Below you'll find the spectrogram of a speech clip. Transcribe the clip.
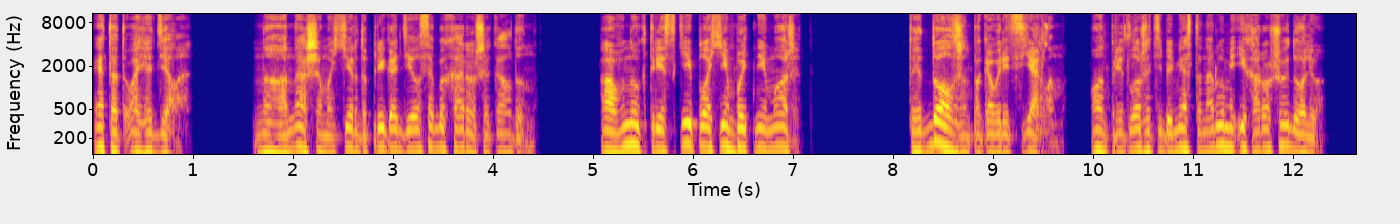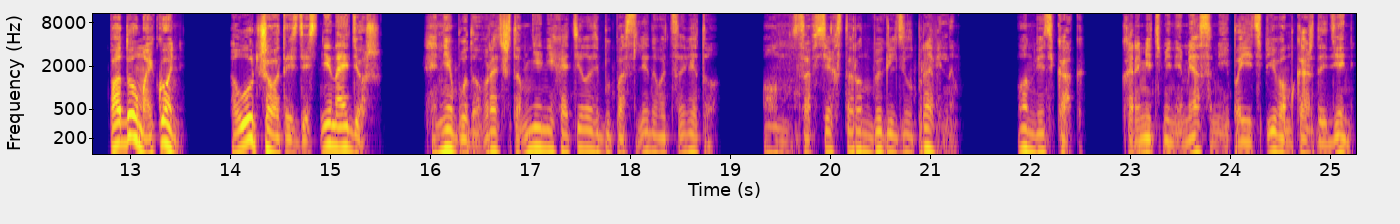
«Это твое дело. Но нашему Хирду пригодился бы хороший колдун. А внук трески плохим быть не может. Ты должен поговорить с Ярлом. Он предложит тебе место на руме и хорошую долю. Подумай, конь. Лучшего ты здесь не найдешь. Не буду врать, что мне не хотелось бы последовать совету. Он со всех сторон выглядел правильным. Он ведь как? Кормить меня мясом и поить пивом каждый день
